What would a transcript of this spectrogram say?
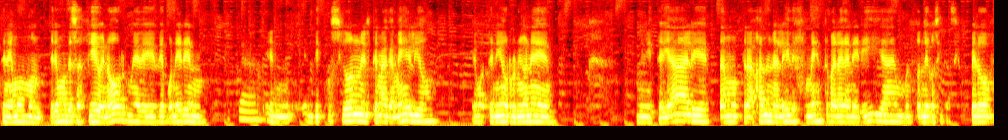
tenemos, un tenemos un desafío enorme de, de poner en, en, en discusión el tema camelio. Hemos tenido reuniones ministeriales, estamos trabajando en la ley de fomento para la ganería, un montón de cositas. Pero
